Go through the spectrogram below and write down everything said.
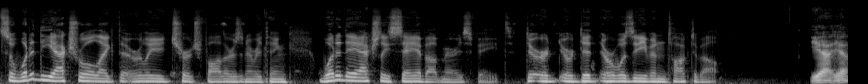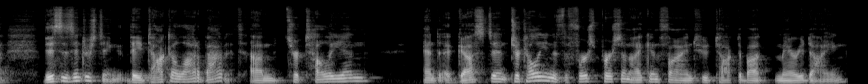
So, what did the actual like the early church fathers and everything? What did they actually say about Mary's fate, or, or did or was it even talked about? Yeah, yeah, this is interesting. They talked a lot about it. Um, Tertullian and Augustine. Tertullian is the first person I can find who talked about Mary dying.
